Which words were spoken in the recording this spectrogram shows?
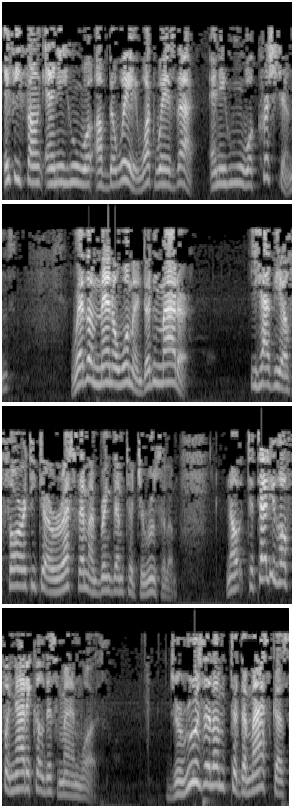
if he found any who were of the way. What way is that? Any who were Christians. Whether men or women, doesn't matter. He had the authority to arrest them and bring them to Jerusalem. Now, to tell you how fanatical this man was, Jerusalem to Damascus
